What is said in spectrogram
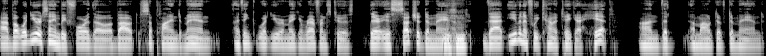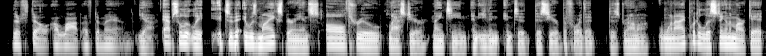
Uh, but what you were saying before, though, about supply and demand, I think what you were making reference to is there is such a demand mm-hmm. that even if we kind of take a hit on the amount of demand, there's still a lot of demand. Yeah, absolutely. It's a, it was my experience all through last year, 19, and even into this year before the, this drama. When I put a listing on the market,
